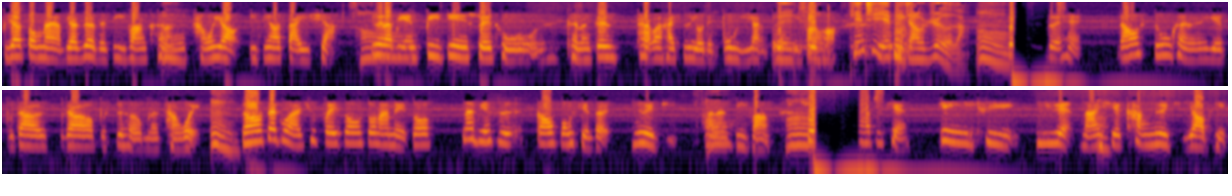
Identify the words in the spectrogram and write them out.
比较东南亚比较热的地方，可能肠胃药一定要带一下，因为那边毕竟水土可能跟台湾还是有点不一样的地方哈，天气也比较热啦，嗯，对嘿。然后食物可能也不到比较不适合我们的肠胃，嗯，然后再过来去非洲、中南美洲那边是高风险的疟疾传染地方，嗯，所以他之前建议去医院拿一些抗疟疾药品，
